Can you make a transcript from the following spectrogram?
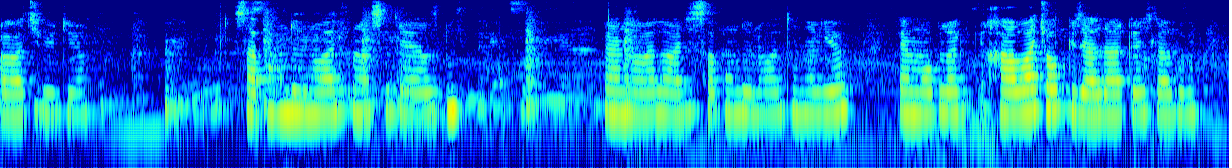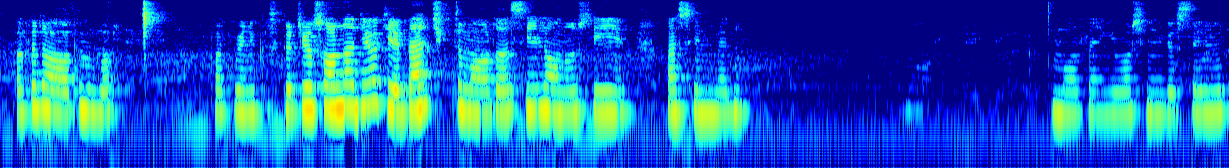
Ağaç video. Sapon de Noel Fransızca yazdım. Ben Noel ağacı Sapon de Noel deniliyor. Hem okula hava çok güzeldi arkadaşlar bugün. Arkada abim var. Bak beni kıskırtıyor. Sonra diyor ki ben çıktım orada sil onu sil. Ben silmedim. Mor rengi var şimdi gösteriyorum.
